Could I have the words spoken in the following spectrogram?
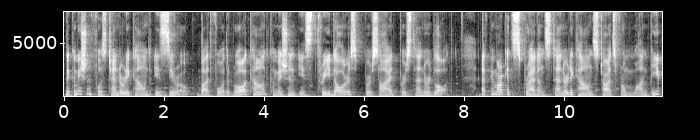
The commission for standard account is zero, but for the raw account, commission is $3 per side per standard lot. FP Markets spread on standard account starts from 1 pip,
